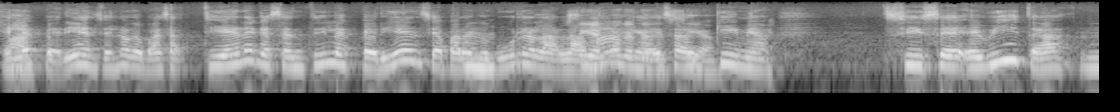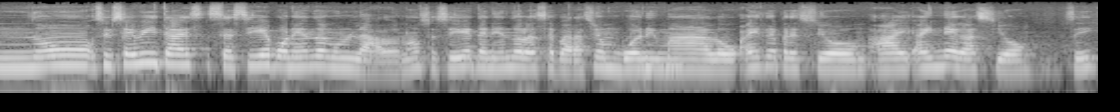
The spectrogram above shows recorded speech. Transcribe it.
es la experiencia, es lo que pasa. Tiene que sentir la experiencia para que ocurra la, la magia, esa alquimia. Si se evita, no, si se evita, se sigue poniendo en un lado, ¿no? Se sigue teniendo la separación bueno y malo, hay represión, hay, hay negación, ¿sí?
